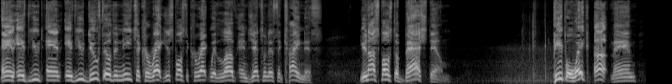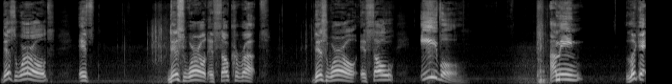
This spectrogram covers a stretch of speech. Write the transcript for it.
And if you and if you do feel the need to correct, you're supposed to correct with love and gentleness and kindness. You're not supposed to bash them. People, wake up, man. This world is this world is so corrupt. This world is so evil. I mean, look at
